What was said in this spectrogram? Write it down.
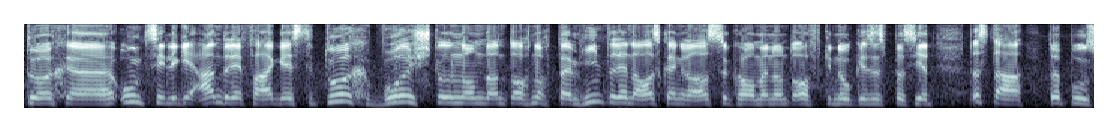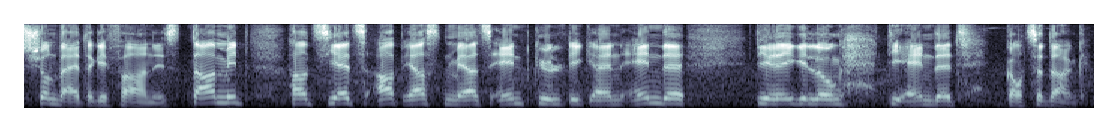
durch äh, unzählige andere Fahrgäste durchwursteln, um dann doch noch beim hinteren Ausgang rauszukommen. Und oft genug ist es passiert, dass da der Bus schon weitergefahren ist. Damit hat es jetzt ab 1. März endgültig ein Ende. Die Regelung, die endet, Gott sei Dank.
